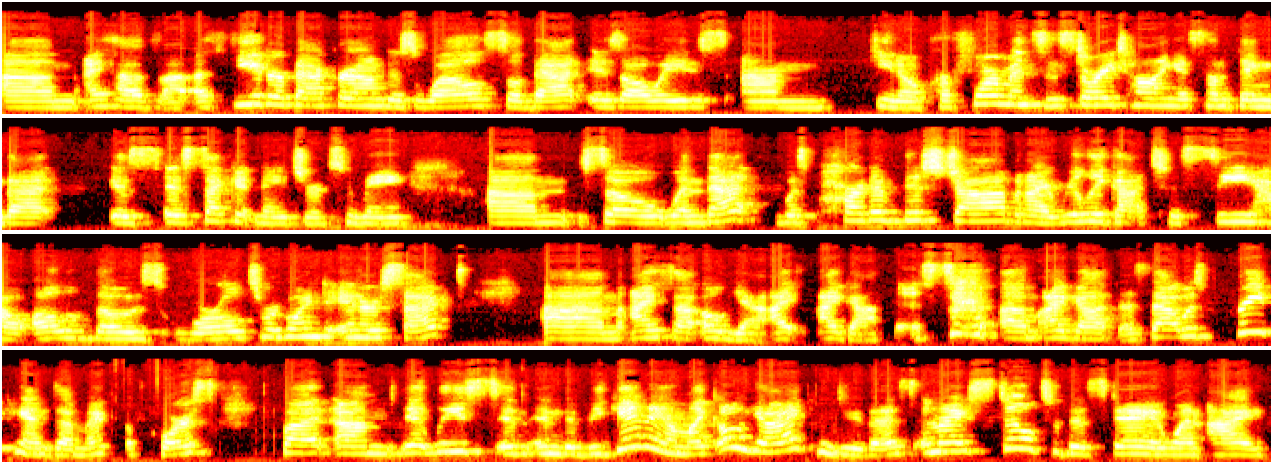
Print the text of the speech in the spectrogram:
Um, I have a, a, theater background as well, so that is always, um, you know, performance and storytelling is something that is, is second nature to me. Um, so when that was part of this job, and I really got to see how all of those worlds were going to intersect, um, I thought, oh yeah, I, I got this. um, I got this. That was pre-pandemic, of course, but um, at least in, in the beginning, I'm like, oh yeah, I can do this. And I still, to this day, when I,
